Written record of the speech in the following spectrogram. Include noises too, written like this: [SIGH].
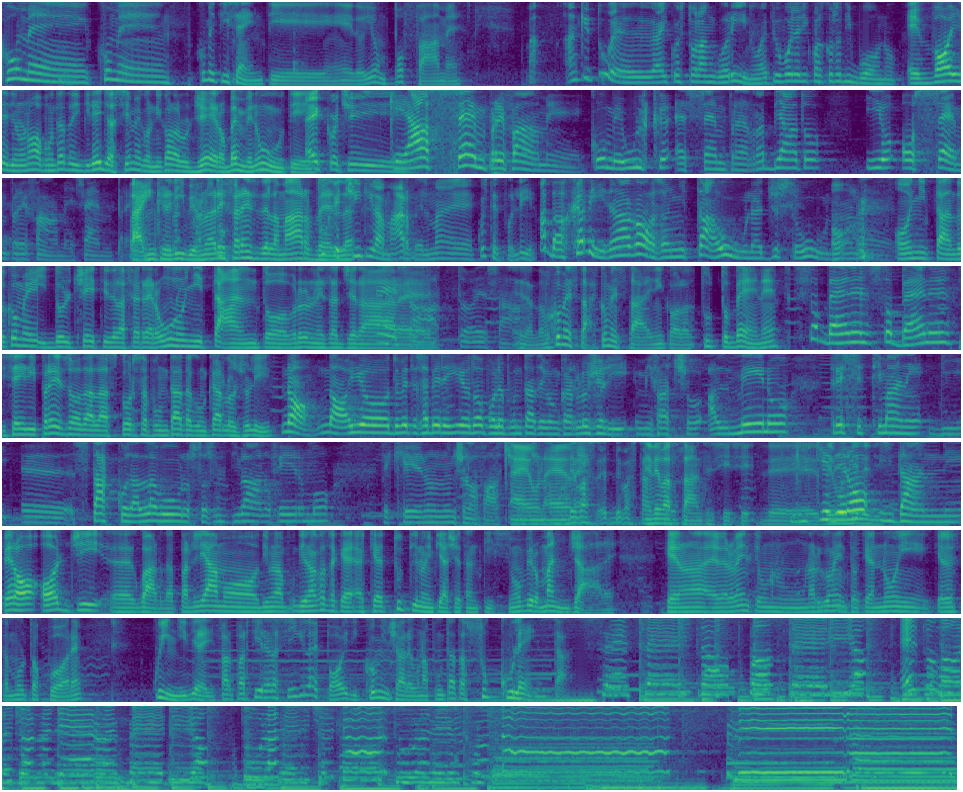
come, come, come ti senti, Edo? Io ho un po' fame. Ma anche tu eh, hai questo languorino, hai più voglia di qualcosa di buono. E voglia di una nuova puntata di Bilegio assieme con Nicola Ruggero. Benvenuti. Eccoci! Che ha sempre fame, come Hulk è sempre arrabbiato. Io ho sempre fame, sempre. Ah, incredibile, Ma una tu- referenza della Tu Marvel. che citi la Marvel, ma è- questa è follia. Vabbè, ho capito, una cosa, ogni tanto, una, giusto una. O- è- [LAUGHS] ogni tanto, come i dolcetti della Ferrero, uno ogni tanto, per non esagerare. Esatto, esatto. Esatto. Ma come stai? Come stai, Nicola? Tutto bene? Sto bene, sto bene. Ti sei ripreso dalla scorsa puntata con Carlo Jolie? No, no, io dovete sapere che io dopo le puntate con Carlo Celì mi faccio almeno tre settimane di eh, stacco dal lavoro, sto sul divano fermo perché non, non ce la faccio. È, un- la è- faccio. Devas- è devastante. È devastante, sì, sì. De- Gli devo chiederò i danni. Però oggi, eh, guarda, parliamo di una, di una cosa che, che a tutti noi piace tantissimo, ovvero mangiare, che è, una- è veramente un, un argomento che a, noi, che a noi sta molto a cuore. Quindi direi di far partire la sigla e poi di cominciare una puntata succulenta. Se sei troppo serio e il tuo amore giornaliero è medio, tu la devi cercare, tu la devi ascoltare.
